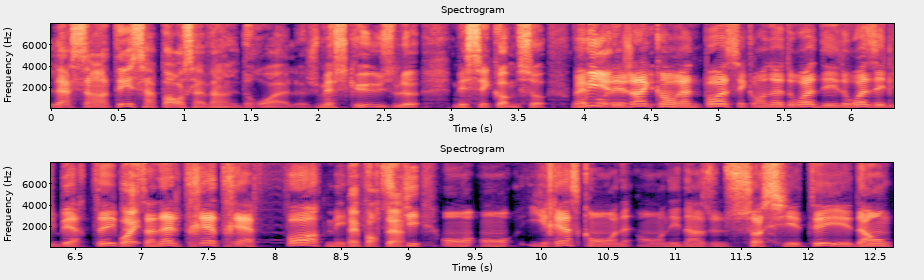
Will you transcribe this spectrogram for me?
la santé, ça passe avant le droit. Je m'excuse, mais c'est comme ça. Mais pour les gens qui ne comprennent pas, c'est qu'on a droit des droits et libertés personnelles très, très mais important. il reste qu'on on est dans une société et donc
